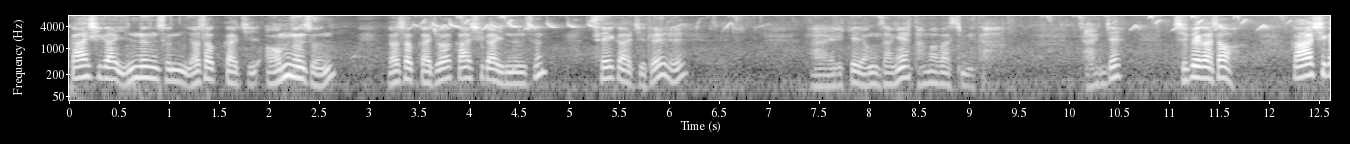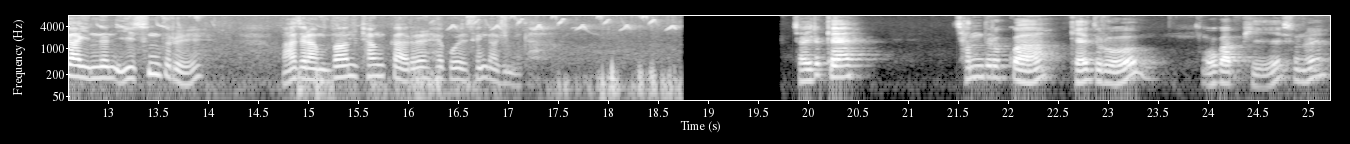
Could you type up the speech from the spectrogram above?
가시가 있는 순 여섯 가지, 없는 순 여섯 가지와 가시가 있는 순 세 가지를 아, 이렇게 영상에 담아봤습니다. 자, 이제 집에 가서 가시가 있는 이 순들을 맛을 한번 평가를 해볼 생각입니다. 자, 이렇게 참두릅과 개두릅, 오가피 순을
